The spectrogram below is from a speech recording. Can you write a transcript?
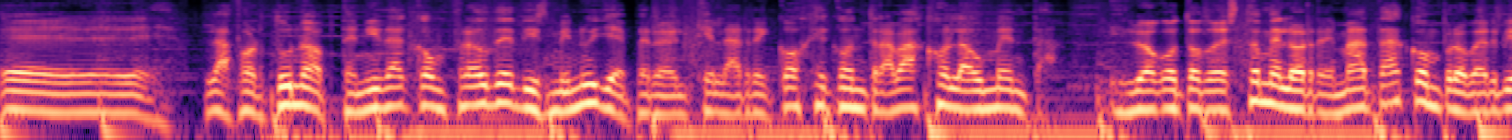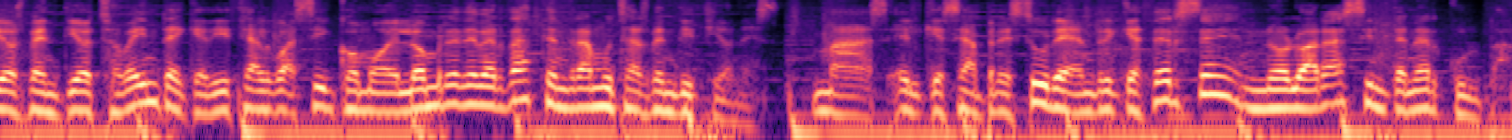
eh, la fortuna obtenida con fraude disminuye, pero el que la recoge con trabajo la aumenta. Y luego todo esto me lo remata con Proverbios 28:20, que dice algo así como el hombre de verdad tendrá muchas bendiciones, mas el que se apresure a enriquecerse no lo hará sin tener culpa.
